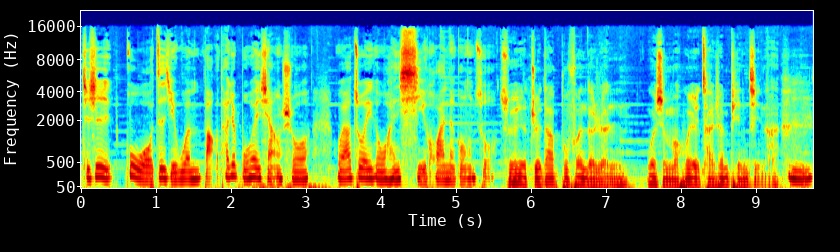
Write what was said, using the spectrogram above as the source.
只是顾我自己温饱，他就不会想说我要做一个我很喜欢的工作。所以绝大部分的人为什么会产生瓶颈啊？嗯，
